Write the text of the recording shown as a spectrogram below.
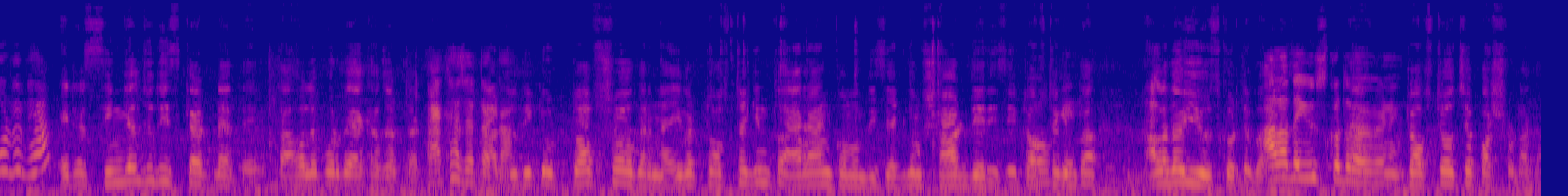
পড়বে ভাইয়া? এটা সিঙ্গেল যদি স্কার্ট নেতে তাহলে পড়বে এক হাজার টাকা। এক হাজার আর টাকা যদি কেউ টপ সহকারে না এবার টপটা কিন্তু আর আনকমন দিছে একদম শার্ট দিয়ে দিছে। টপটা কিন্তু আলাদা ইউজ করতে পারবে আলাদা ইউজ করতে পারবেন। টপসটা হচ্ছে পাঁচশো টাকা।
